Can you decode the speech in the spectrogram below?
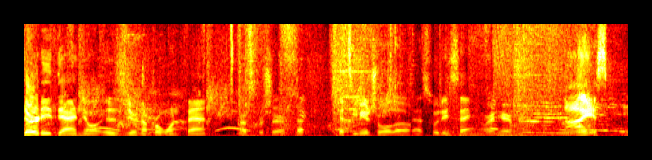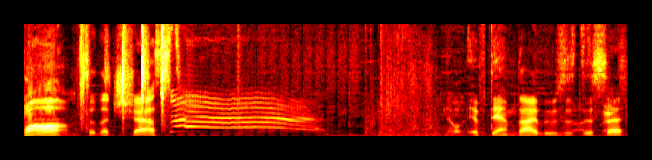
Dirty Daniel is your number one fan. That's for sure. It's mutual though. That's what he's saying right here. Nice bomb to the chest. No, if Damdai loses this set,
